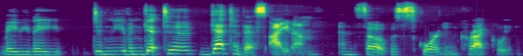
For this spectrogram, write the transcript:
maybe they didn't even get to get to this item and so it was scored incorrectly.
